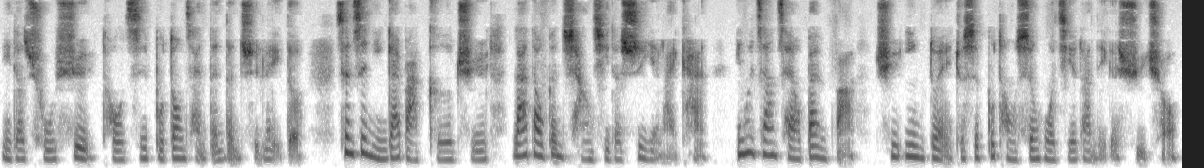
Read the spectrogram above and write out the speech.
你的储蓄、投资不动产等等之类的，甚至你应该把格局拉到更长期的视野来看，因为这样才有办法去应对就是不同生活阶段的一个需求。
